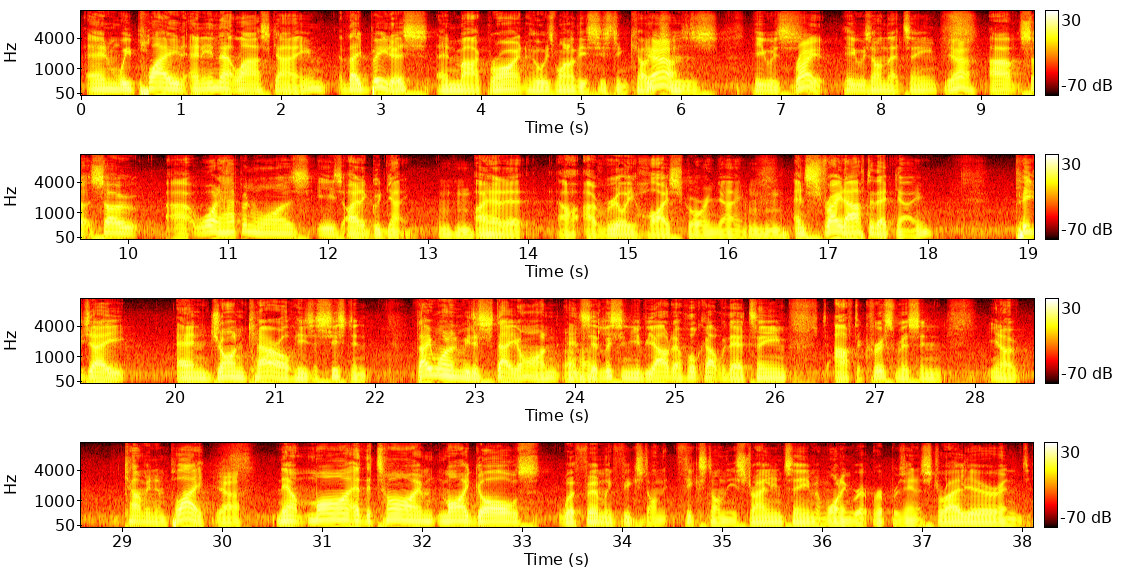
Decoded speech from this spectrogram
And we played, and in that last game, they beat us. And Mark Bryant, who was one of the assistant Yeah. coaches, he was Right. He was on that team. Yeah. Um, so, so uh, what happened was, is I had a good game. Mm-hmm. I had a, a, a really high scoring game, Mm-hmm. and straight after that game, PJ and John Carroll, his assistant, they wanted me to stay on Uh-huh. and said, "Listen, you'd be able to hook up with our team after Christmas, and you know, come in and play." Yeah. Now, my at the time, my goals were firmly fixed on fixed on the Australian team and wanting to rep- represent Australia, and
